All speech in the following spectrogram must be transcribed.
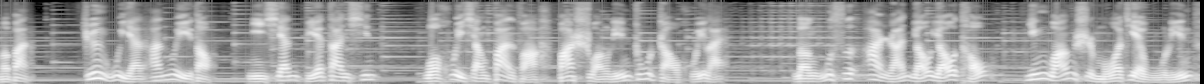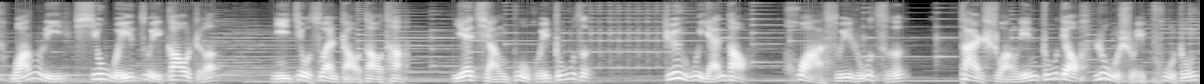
么办？”君无言安慰道：“你先别担心，我会想办法把爽灵珠找回来。”冷无私黯然摇摇头。鹰王是魔界武林王里修为最高者，你就算找到他，也抢不回珠子。君无言道：“话虽如此，但爽林珠掉入水库中，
